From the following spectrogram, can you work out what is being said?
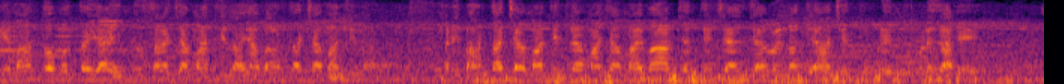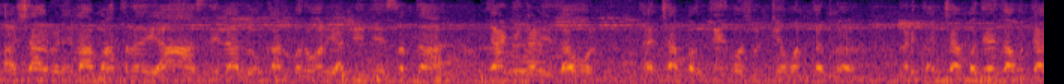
मी मानतो फक्त या हिंदुस्थानाच्या मातीला या भारताच्या मातीला. आणि भारताच्या मातीतल्या माझ्या मायबाप जनतेच्या ज्या वेळेला देहाचे तुकडे तुकडे झाले अशा वेळेला मात्र या असलेल्या लोकांबरोबर यांनी जे समजा त्या ठिकाणी जाऊन त्यांच्या पंक्तीत बसून जेवण करणं आणि त्यांच्यामध्ये जाऊन त्या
